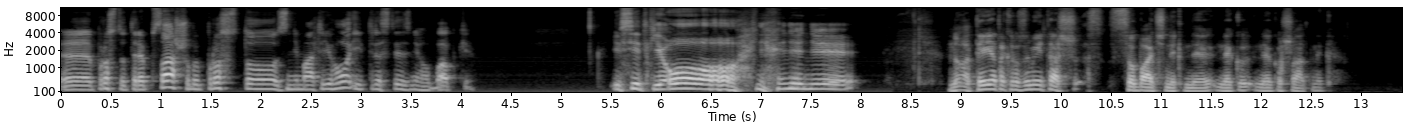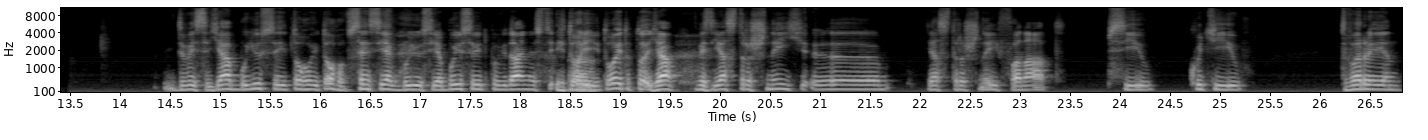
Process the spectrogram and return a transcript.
Е, Просто треба пса, щоб просто знімати його і трясти з нього бабки. І всі такі: о, ні-ні-ні. Ну, а ти, я так розумію, теж собачник, не, не, не кошатник. Дивися, я боюся і того, і того. В сенсі, як боюся, я боюся відповідальності і того, і того. Тобто, я дивись, я страшний. Е, я страшний фанат псів, котів, тварин,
